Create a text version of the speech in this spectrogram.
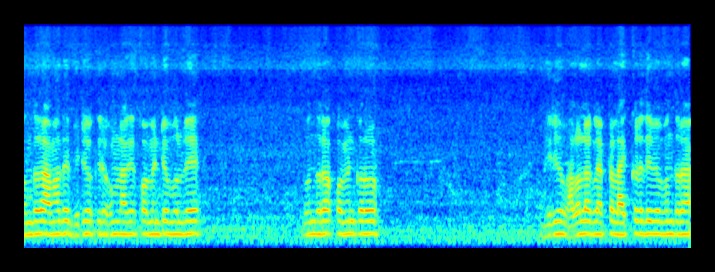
বন্ধুরা, আমাদের ভিডিও কীরকম লাগে কমেন্টে বলবে। বন্ধুরা কমেন্ট করো। ভিডিও ভালো লাগলে একটা লাইক করে দেবে বন্ধুরা।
